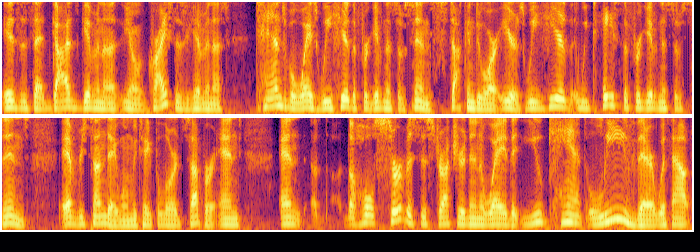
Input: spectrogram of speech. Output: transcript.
Is is that God's given us, you know, Christ has given us tangible ways. We hear the forgiveness of sins stuck into our ears. We hear, we taste the forgiveness of sins every Sunday when we take the Lord's Supper, and and uh, the whole service is structured in a way that you can't leave there without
